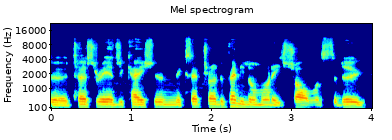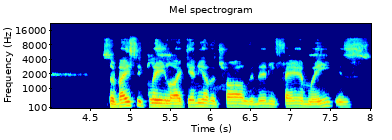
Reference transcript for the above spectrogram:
to tertiary education, etc., depending on what each child wants to do. So basically, like any other child in any family, is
